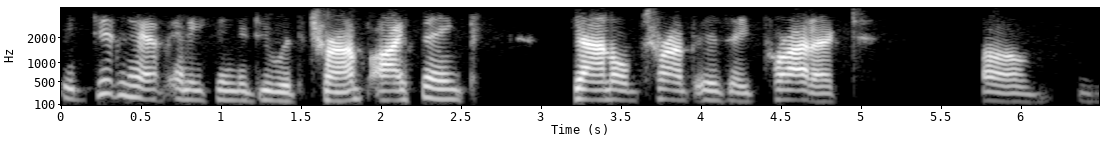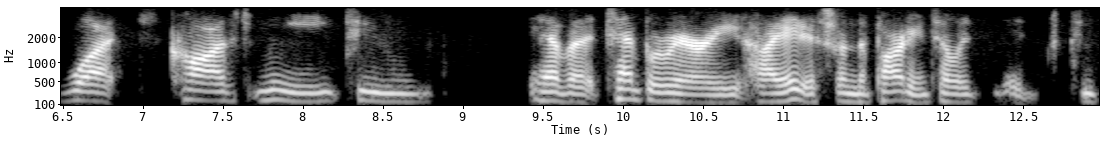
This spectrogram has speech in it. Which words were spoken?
It didn't have anything to do with Trump. I think Donald Trump is a product of what caused me to have a temporary hiatus from the party until it, it,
